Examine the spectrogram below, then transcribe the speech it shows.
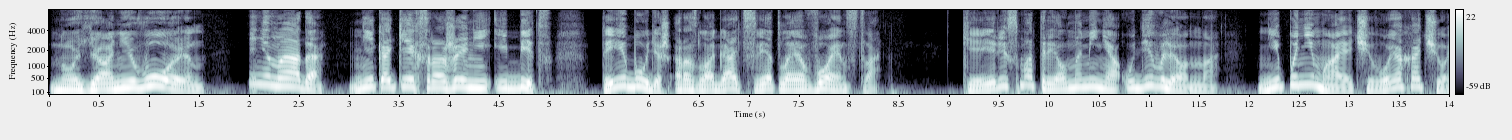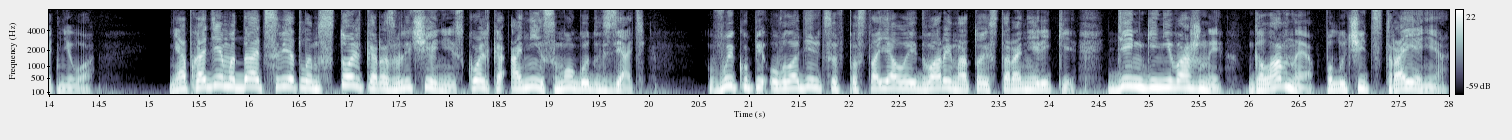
Но я не воин. И не надо. Никаких сражений и битв. Ты будешь разлагать светлое воинство. Кейри смотрел на меня удивленно, не понимая, чего я хочу от него. Необходимо дать светлым столько развлечений, сколько они смогут взять. Выкупи у владельцев постоялые дворы на той стороне реки. Деньги не важны. Главное — получить строение.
